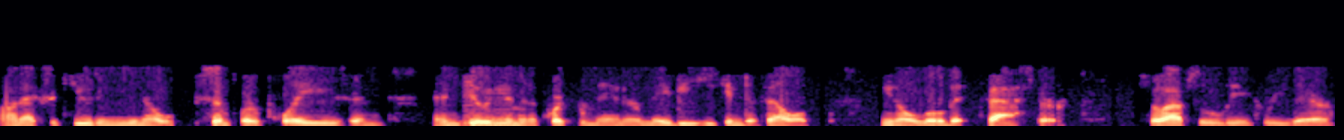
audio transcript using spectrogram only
on executing, you know, simpler plays and and doing mm-hmm. them in a quicker manner, maybe he can develop, you know, a little bit faster. So absolutely agree there.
